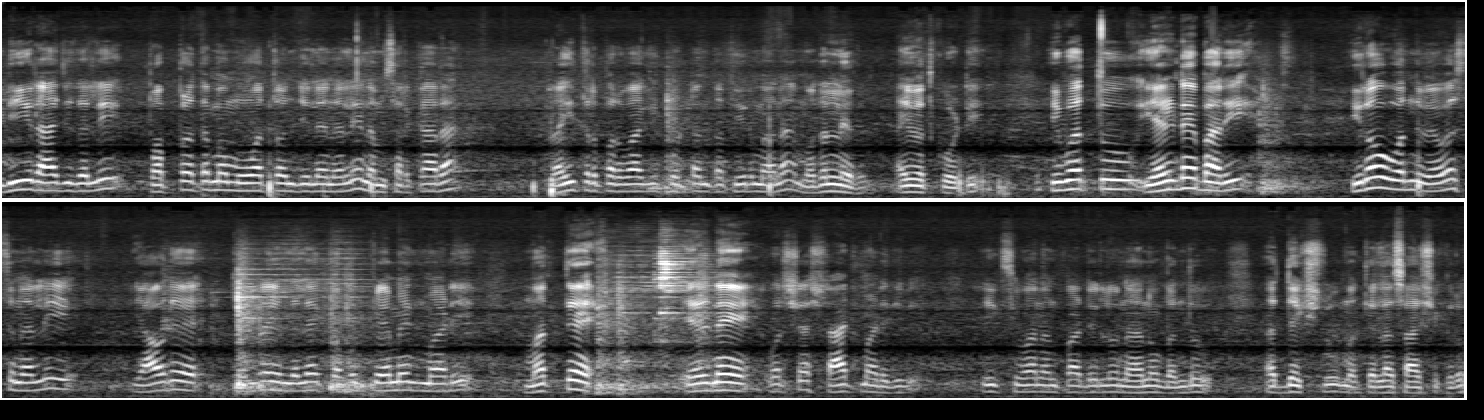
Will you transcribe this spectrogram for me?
ಇಡೀ ರಾಜ್ಯದಲ್ಲಿ ಪ್ರಪ್ರಥಮ ಮೂವತ್ತೊಂದು ಜಿಲ್ಲೆಯಲ್ಲಿ ನಮ್ಮ ಸರ್ಕಾರ ರೈತರ ಪರವಾಗಿ ಕೊಟ್ಟಂಥ ತೀರ್ಮಾನ ಮೊದಲನೇದು, ಐವತ್ತು ಕೋಟಿ. ಇವತ್ತು ಎರಡನೇ ಬಾರಿ ಇರೋ ಒಂದು ವ್ಯವಸ್ಥೆನಲ್ಲಿ ಯಾವುದೇ ತೊಂದರೆ ಇಲ್ಲದೆ ಕಬ್ಬು ಪೇಮೆಂಟ್ ಮಾಡಿ ಮತ್ತೆ ಎರಡನೇ ವರ್ಷ ಸ್ಟಾರ್ಟ್ ಮಾಡಿದ್ದೀವಿ ಈಗ ಶಿವಾನಂದ ಪಾಟೀಲು, ನಾನು ಬಂದು ಅಧ್ಯಕ್ಷರು ಮತ್ತೆಲ್ಲ ಶಾಸಕರು.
